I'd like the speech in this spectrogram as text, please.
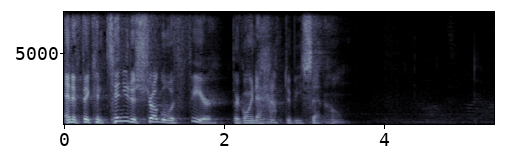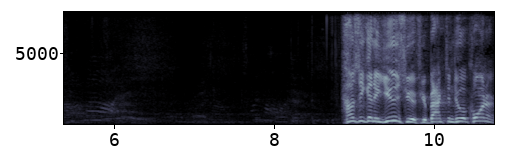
And if they continue to struggle with fear, they're going to have to be sent home. How's he to use you if you're backed into a corner?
